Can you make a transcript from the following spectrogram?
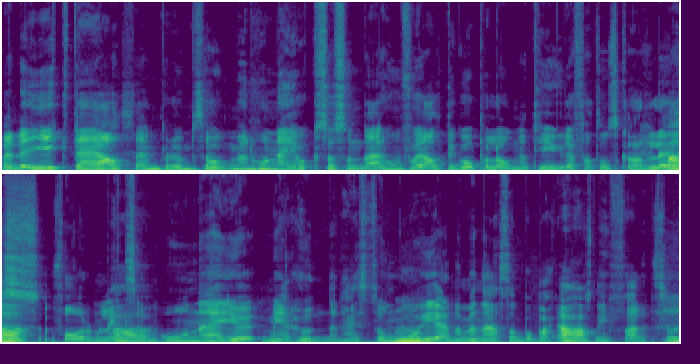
Men det gick det ja. Sen plumsade hon. Men hon är ju också sån där. Hon får ju alltid gå på långa tyglar för att hon ska ha en lös form liksom. Ja. Mm. Hon är ju mer hund än häst. Hon går ju gärna med näsan på backen Ja, och sniffar. så.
